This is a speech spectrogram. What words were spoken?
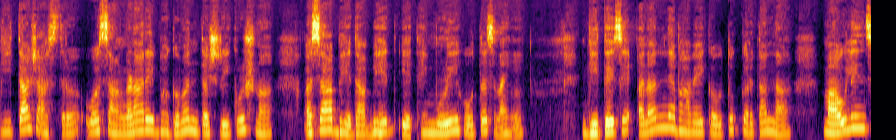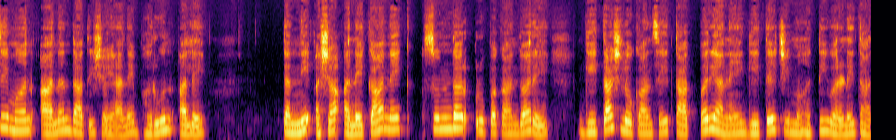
गीताशास्त्र व सांगणारे भगवंत श्रीकृष्ण असा भेदाभेद येथे मुळी होतच नाही. गीतेचे अनन्य भावे कौतुक करताना माऊलींचे मन आनंदातिशयाने भरून आले. त्यांनी अशा अनेकानेक सुंदर रूपकांद्वारे गीताश्लोकांचे तात्पर्याने गीतेची महती वर्णितात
